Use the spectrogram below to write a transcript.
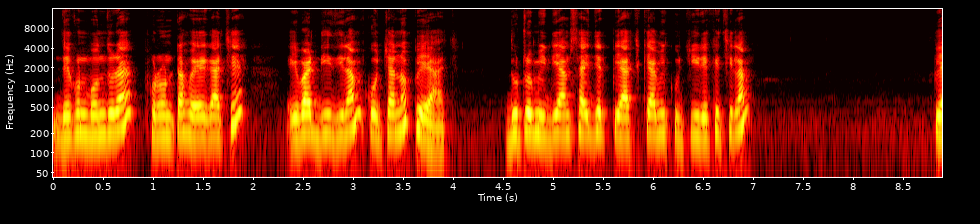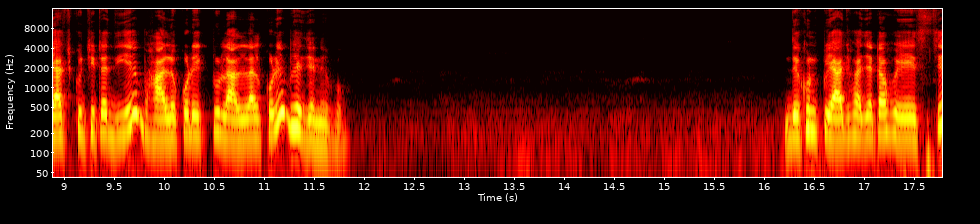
দেখুন বন্ধুরা, ফোড়নটা হয়ে গেছে। এবার দিয়ে দিলাম কোচানো পেঁয়াজ। দুটো মিডিয়াম সাইজের পেঁয়াজকে আমি কুচিয়ে রেখেছিলাম। পেঁয়াজ কুচিটা দিয়ে ভালো করে একটু লাল লাল করে ভেজে নেব। দেখুন পেঁয়াজ ভাজাটা হয়ে এসছে।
